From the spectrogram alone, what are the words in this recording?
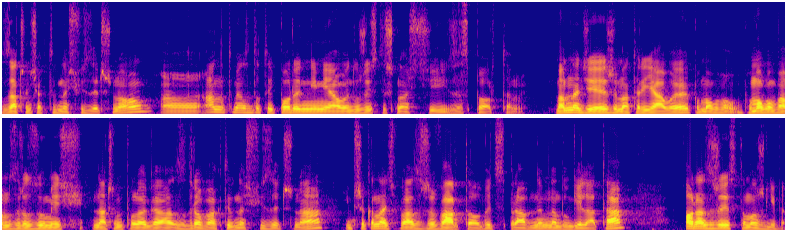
zacząć aktywność fizyczną, a, a natomiast do tej pory nie miały dużej styczności ze sportem. Mam nadzieję, że materiały pomogą, pomogą Wam zrozumieć, na czym polega zdrowa aktywność fizyczna i przekonać Was, że warto być sprawnym na długie lata oraz, że jest to możliwe.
